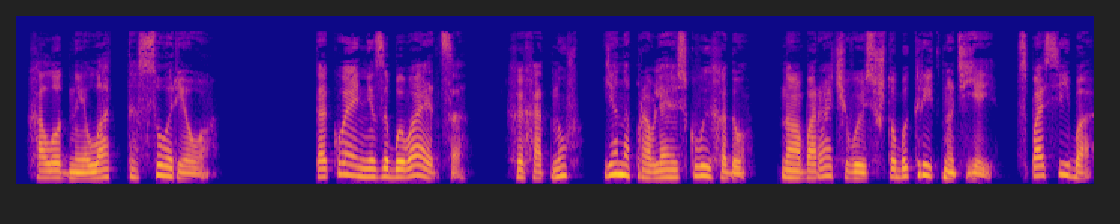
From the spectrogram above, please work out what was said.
– холодные латте с. Такое не забывается. Хохотнув, я направляюсь к выходу, но оборачиваюсь, чтобы крикнуть ей «Спасибо!».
